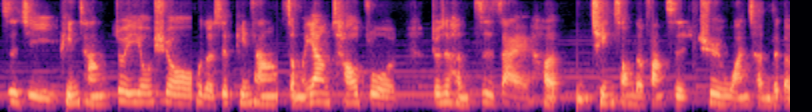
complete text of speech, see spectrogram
自己平常最优秀，或者是平常怎么样操作，就是很自在、很轻松的方式去完成这个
